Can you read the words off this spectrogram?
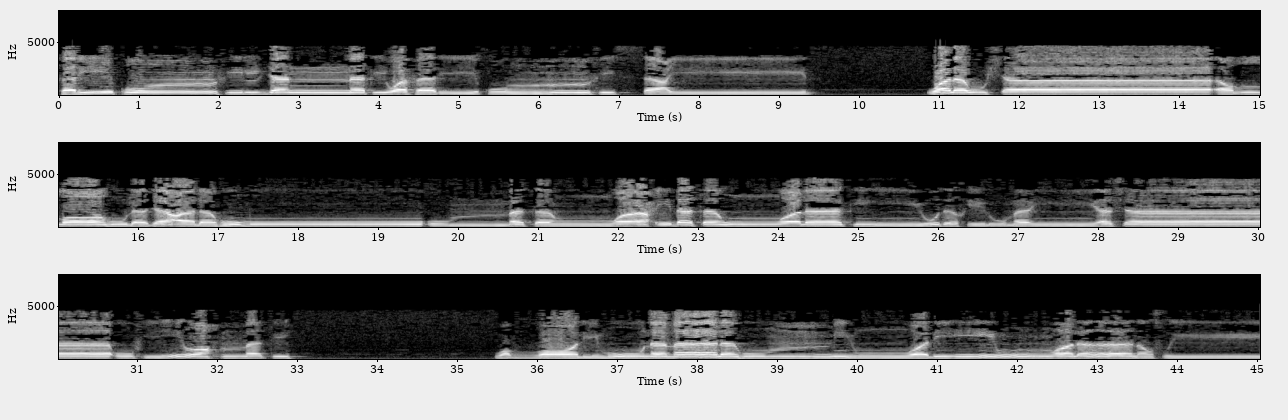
فريق في الجنة وفريق في السعير ولو شاء الله لجعلهم أمة واحدة ولكن يدخل من يشاء رحمته والظالمون ما لهم من ولي ولا نصير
